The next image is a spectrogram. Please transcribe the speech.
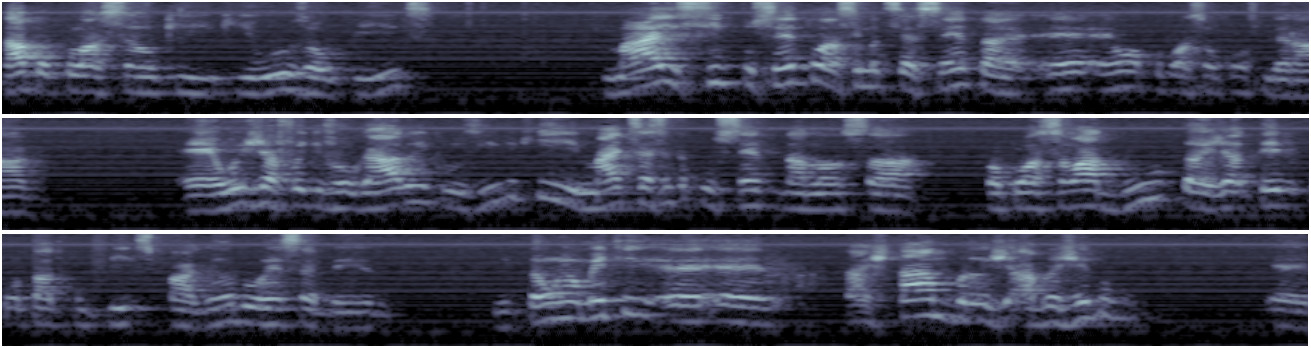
da população que, que usa o PIX, mais 5% acima de 60% é, é uma população considerável. É, hoje já foi divulgado, inclusive, que mais de 60% da nossa população adulta já teve contato com o PIX, pagando ou recebendo. Então, realmente, é, é, tá, está abrangendo é,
